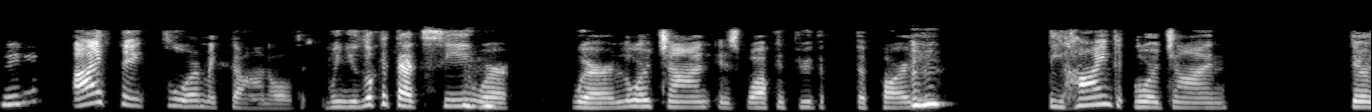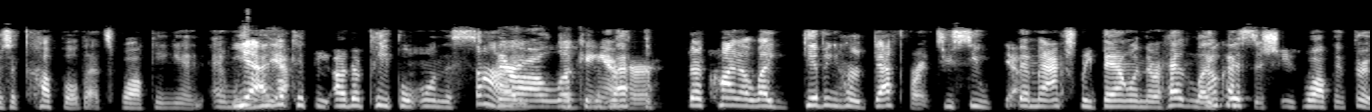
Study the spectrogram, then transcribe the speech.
maybe. I think Flora McDonald, when you look at that scene Mhm. where where Lord John is walking through the, the party, Mhm. behind Lord John, there's a couple that's walking in. And when Yeah, you yeah. look at the other people on the side, They're all looking at her. of- they're kind of like giving her deference. You see Yeah. them actually bowing their head like Okay. this as she's walking through.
